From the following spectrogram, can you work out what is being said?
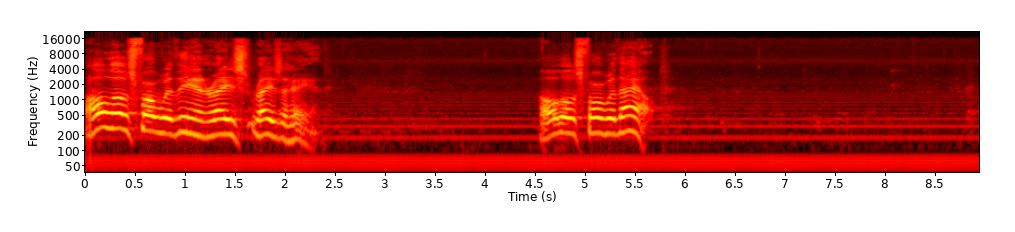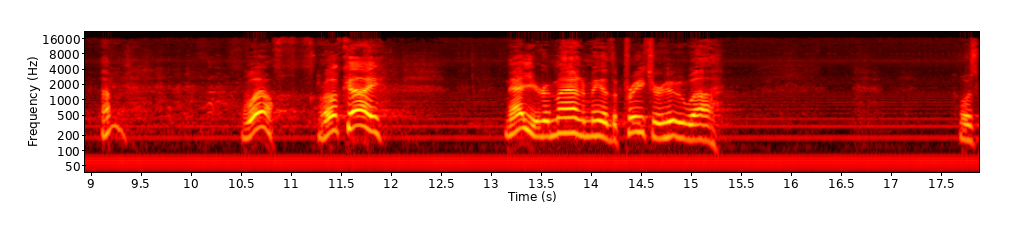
All those for within, raise, raise a hand. All those for without. I'm, well, okay. Now you reminded me of the preacher who uh, was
